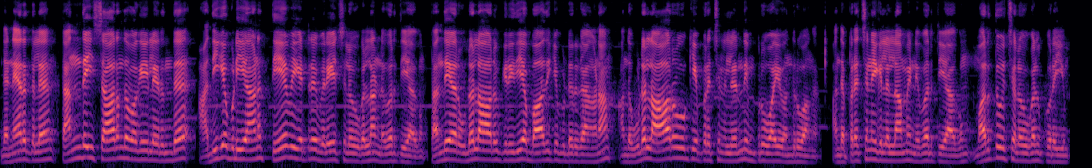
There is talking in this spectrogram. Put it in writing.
இந்த நேரத்தில் தந்தை சார்ந்த வகையில் இருந்த அதிகப்படியான தேவையற்ற விரைய செலவுகள்லாம் நிவர்த்தி ஆகும் தந்தையார் உடல் ஆரோக்கிய ரீதியாக பாதிக்கப்பட்ட இருக்காங்கன்னா அந்த உடல் ஆரோக்கிய பிரச்சனையிலிருந்து இம்ப்ரூவ் ஆகி வந்துருவாங்க. அந்த பிரச்சனைகள் எல்லாமே நிவர்த்தி ஆகும் மருத்துவ செலவுகள் குறையும்.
